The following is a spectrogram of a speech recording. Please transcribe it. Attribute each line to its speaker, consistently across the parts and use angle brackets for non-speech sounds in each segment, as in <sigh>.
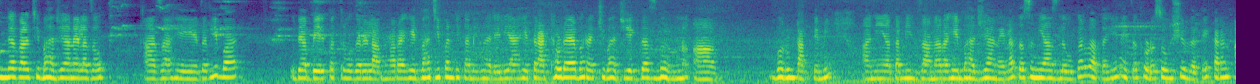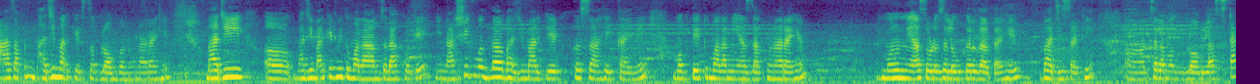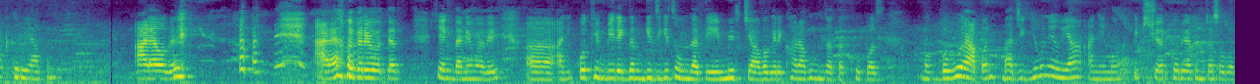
Speaker 1: संध्याकाळची भाजी आणायला जाऊ. आज आहे रविवार. उद्या बेलपत्र वगैरे लागणार आहेत भाजी पण ठिकाणी झालेली आहे. तर आठवड्याभराची भाजी एकदाच भरून भरून टाकते मी. आणि आता मी जाणार आहे भाजी आणायला. तसं मी आज लवकर जात आहे. नाही तर थोडंसं उशीर जाते. कारण आज आपण भाजी मार्केटचा ब्लॉग बनवणार आहे. भाजी भाजी मार्केट मी तुम्हाला आमचं दाखवते. की नाशिकमधलं भाजी मार्केट कसं आहे काय नाही. मग ते तुम्हाला मी आज दाखवणार आहे. म्हणून मी आज थोडंसं लवकर जात आहे भाजीसाठी. चला मग ब्लॉगला स्टार्ट करूया आपण. आळ्या वगैरे. <laughs> आळ्या वगैरे होत्यात शेंगदाणेमध्ये. आणि कोथिंबीर एकदम गिजगिज होऊन जाते मिरच्या वगैरे खराब होऊन जातात खूपच. मग बघूया आपण भाजी घेऊन येऊया आणि मग टिप्स शेअर करूया तुमच्यासोबत.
